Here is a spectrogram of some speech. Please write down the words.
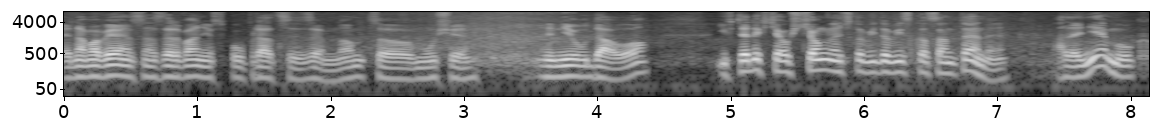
e, namawiając na zerwanie współpracy ze mną, co mu się nie udało. I wtedy chciał ściągnąć to widowisko z anteny, ale nie mógł,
